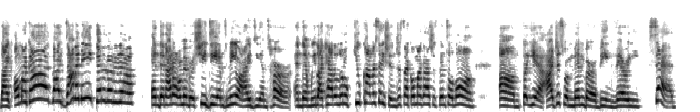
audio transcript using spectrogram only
like, "Oh my God, like Dominique." Da, da, da, da, da. And then I don't remember if she DM'd me or I DM'd her, and then we like had a little cute conversation, just like, "Oh my gosh, it's been so long." Um, but yeah, I just remember being very sad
